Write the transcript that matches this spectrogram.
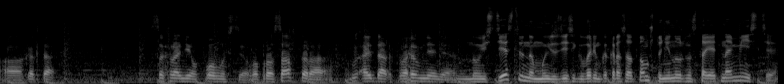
А, как-то сохранил полностью вопрос автора. Айдар, твое мнение? Ну, естественно, мы здесь говорим как раз о том, что не нужно стоять на месте.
